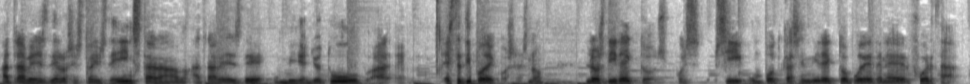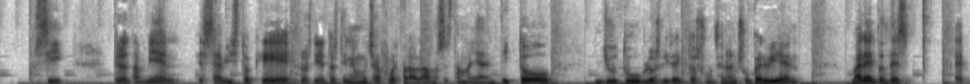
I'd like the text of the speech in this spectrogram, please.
a través de los stories de Instagram, a través de un vídeo en YouTube, eh, este tipo de cosas, ¿no? Los directos, pues sí, un podcast en directo puede tener fuerza, sí, pero también se ha visto que los directos tienen mucha fuerza, lo hablábamos esta mañana en TikTok, YouTube, los directos funcionan súper bien, ¿vale? Entonces, eh,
